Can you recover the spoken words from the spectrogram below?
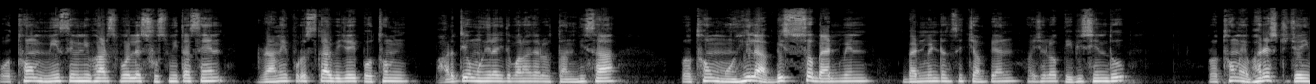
প্রথম মিস ইউনিভার্স বললে সুস্মিতা সেন গ্রামী পুরস্কার বিজয়ী প্রথম ভারতীয় মহিলা যদি বলা তাহলে তানভিসা প্রথম মহিলা বিশ্ব ব্যাডমিন ব্যাডমিন্টনশিপ চ্যাম্পিয়ন হয়েছিল পিভি সিন্ধু। প্রথম এভারেস্ট জয়ী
